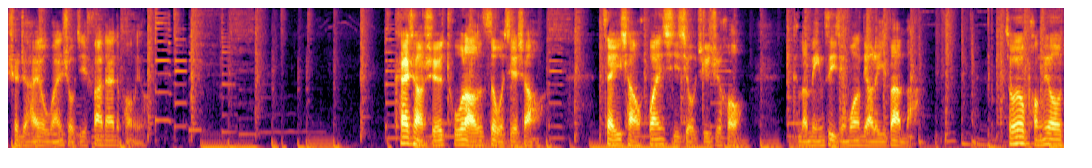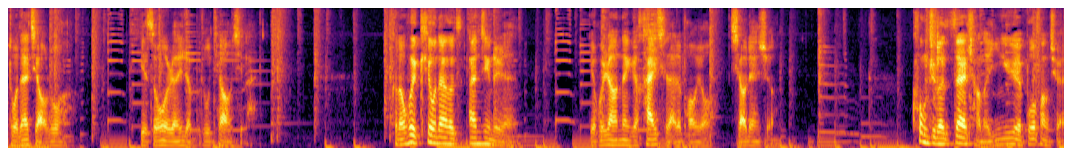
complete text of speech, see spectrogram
甚至还有玩手机发呆的朋友。开场时徒劳的自我介绍，在一场欢喜酒局之后，可能名字已经忘掉了一半吧。总有朋友躲在角落，也总有人忍不住跳起来。可能会 Q 那个安静的人，也会让那个嗨起来的朋友小点声。控制了在场的音乐播放权，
